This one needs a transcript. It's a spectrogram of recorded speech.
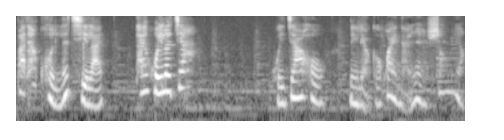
把他捆了起来，抬回了家。回家后。那两个坏男人商量：“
